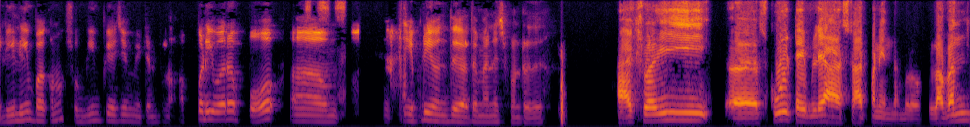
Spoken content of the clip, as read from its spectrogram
வெளியிலையும் பார்க்கணும். ஸோ மீம் பேஜையும் மெயின்டைன் பண்ணணும். அப்படி வரப்போ எப்படி வந்து அதை மேனேஜ் பண்ணுறது ஆக்சுவலி ஸ்கூல் டைம்லேயே ஸ்டார்ட் பண்ணியிருந்தேன் ப்ரோ லெவன்த்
